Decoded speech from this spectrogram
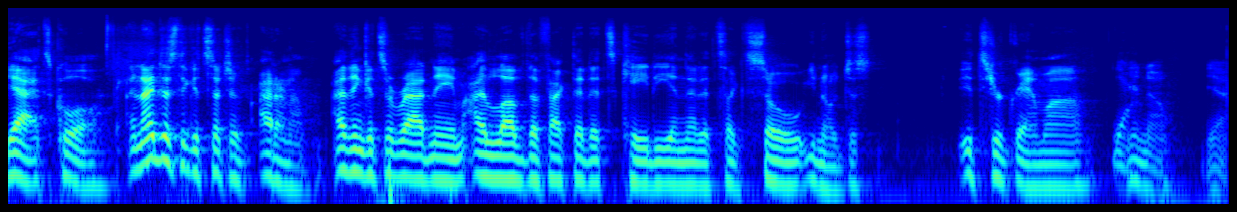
Yeah, it's cool. And I just think it's such a I don't know. I think it's a rad name. I love the fact that it's Katie and that it's like so, you know, just it's your grandma, Yeah. you know. Yeah.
